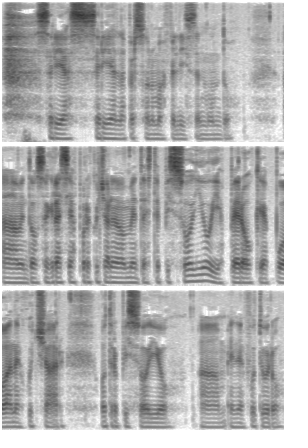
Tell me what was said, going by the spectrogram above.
serías, serías la persona más feliz del mundo. Entonces, gracias por escuchar nuevamente este episodio y espero que puedan escuchar otro episodio en el futuro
